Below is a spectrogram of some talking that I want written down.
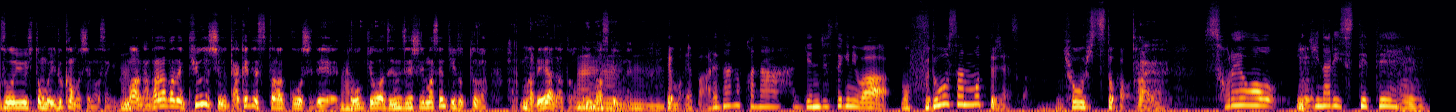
そういう人もいるかもしれませんけど、うん。まあなかなかね九州だけでスター講師でん。東京は全然知りませんっていう人っていうのは、まあレアだと思いますけどね、うんうんうんでもやっぱあれなのかな？現実的にはもう不動産持ってるじゃないですか、教室とかをね、はいはい、それをいきなり捨てて、うん。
